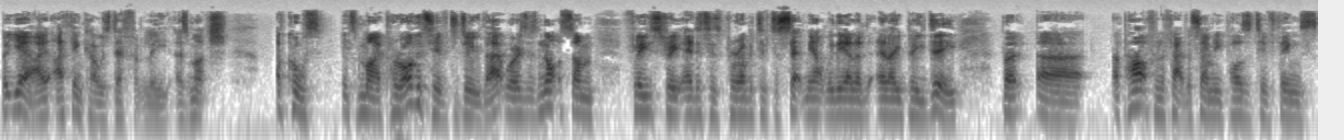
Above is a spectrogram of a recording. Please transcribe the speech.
but yeah, I, I think I was definitely as much. Of course, it's my prerogative to do that, whereas it's not some Fleet Street editor's prerogative to set me up with the L LAPD. But uh, apart from the fact that so many positive things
